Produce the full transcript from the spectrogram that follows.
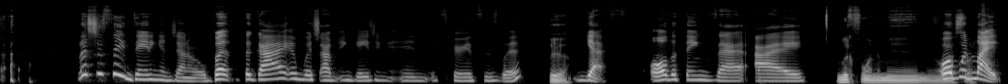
Let's just say dating in general. But the guy in which I'm engaging in experiences with, Yeah. yes, all the things that I Look for in a man. Or would stuff. like.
